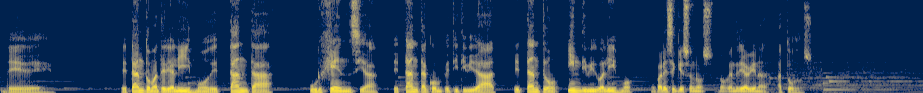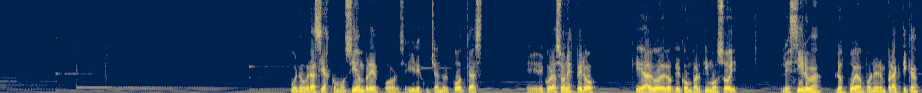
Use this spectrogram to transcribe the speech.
de, de tanto materialismo, de tanta urgencia, de tanta competitividad, de tanto individualismo, me parece que eso nos, nos vendría bien a, todos. Bueno, gracias como siempre por seguir escuchando el podcast. Eh, de corazón espero que algo de lo que compartimos hoy les sirva, los puedan poner en práctica.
